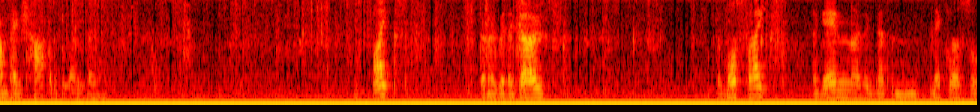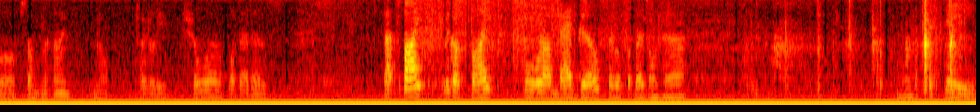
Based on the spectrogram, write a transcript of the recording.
unpaged half of the bloody thing. Some spikes. Don't know where they go. Some more spikes. Again, I think that's a necklace or something. I'm not totally sure what that is. That spikes. We got spikes for um, Bad Girl, so we'll put those on her. Number 50.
